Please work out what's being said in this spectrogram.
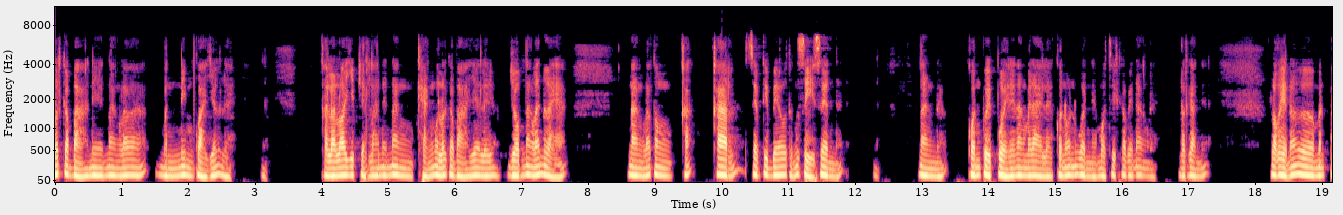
รถกระบะนี่นั่งแล้วมันนิ่มกว่าเยอะเลยคันละร้อยยิบเจ็ดล้านเนี่ยนั่งแข็งกว่ารถกระบะเยอะเลยโยมนั่งแล้วเหนื่อยฮะนั่งแล้วต้องคาด safety belt ถึงสี่เส้นนั่งเนี่ยคนป่วยๆเนี่ยนั่งไม่ได้เลย คนอ้วนๆเนี่ยหมดสิทธิ์เข้าไปนั่งเลยรถคันเนี่ยเราก็เห็นว่าเออมันไป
